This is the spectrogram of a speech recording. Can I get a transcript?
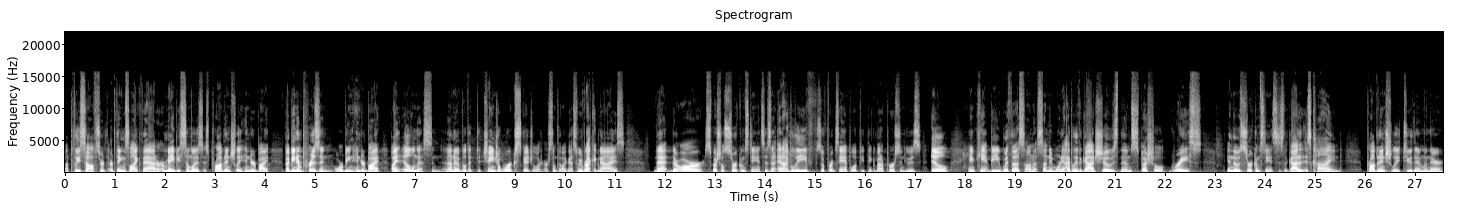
a police officer, or things like that. Or, or maybe someone is, is providentially hindered by by being in prison or being hindered by, by an illness and, and unable to, to change a work schedule or, or something like that. So we recognize that there are special circumstances. And, and I believe, so for example, if you think about a person who is ill and can't be with us on a Sunday morning, I believe that God shows them special grace in those circumstances, that God is kind providentially to them when they're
